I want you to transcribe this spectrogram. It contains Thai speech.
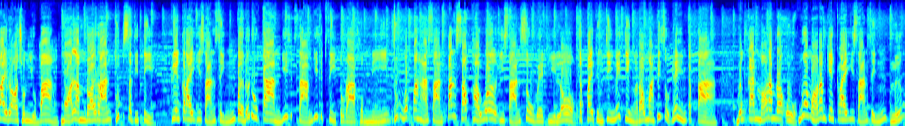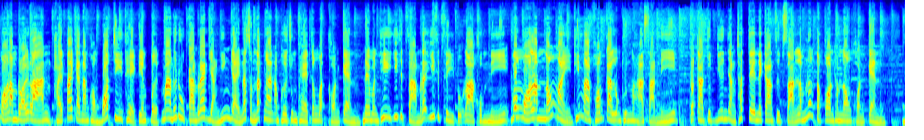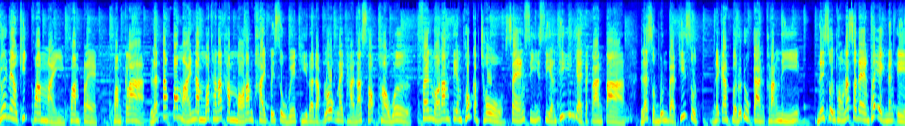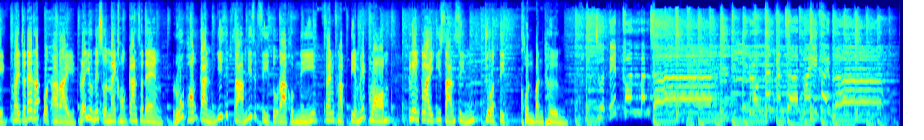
รรอชมอยู่บ้าง หมอลำร้อยร้านทุบสถิติ เกรียงไกรอีสานศิลป์เปิดฤดูกาล 23-24 ตุลาคมนี้ ทุกงบมหาศาลปั้นซอฟต์พาวเวอร์อีสานสู่เวทีโลก จะไปถึงจริงไม่จริงเรามาพิสูจน์ให้เห็นกับตา วงการหมอรำระอุ เมื่อหมอรำเกียงไกรอีสานศิลป์หรือหมอรำร้อยร้าน ภายใต้การนำของบอสจีเทคเตรียมเปิดม่านฤดูกาลแรกอย่างยิ่งใหญ่ณสำนักงานอำเภอชุมแพจังหวัดขอนแก่น ในวันที่ 23 และ 24 ตุลาคมนี้ วงหมอลำน้องใหม่ที่มาพร้อมการลงทุนมหาศาลนี้ ประกาศจุดยืนอย่างชัดเจนในการสืบสารลำเรื่องตะกอนทำนองขอนแก่น ด้วยแนวคิดความใหม่ ความแปลกความกล้า และตั้งเป้าหมายนำวัฒนธรรมหมอรำไทยไปสู่เวทีระดับโลกในฐานะซอฟต์พาวเวอร์ ฟนหมอรำเตรียมพบกับโชว์ แสงสีเสียงที่ยิ่งใหญ่ตะการตา และสมบูรณ์แบบที่สุดในการเปิดฤดูกาลครั้งนี้ ในส่วนของนักแสดงพระเอกนางเอก ใครจะได้รับบทอะไร และอยู่ในส่วนไหนของการแสดง รู้พร้อมกัน 23-24 ตุลาคมนี้ แฟนคลับเตรียมให้พร้อม เกรียงไกลอีสานศิลป์จัวติดคนบันเทิง จวดติดคนบันเทิง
